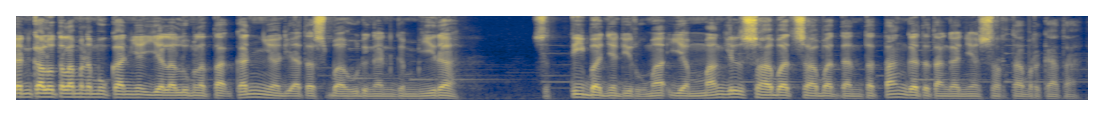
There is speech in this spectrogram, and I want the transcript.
Dan kalau telah menemukannya, ia lalu meletakkannya di atas bahu dengan gembira. Setibanya di rumah, ia memanggil sahabat-sahabat dan tetangga-tetangganya serta berkata,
